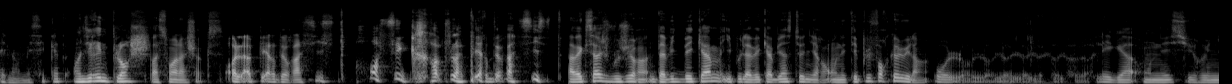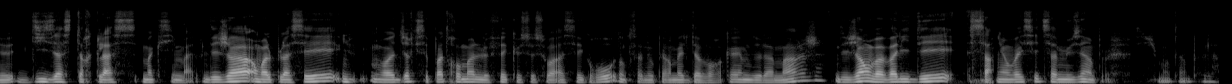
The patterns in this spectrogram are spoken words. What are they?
Eh non, mais c'est On dirait une planche. Passons à la chox. Oh, la paire de racistes. Oh, c'est grave la paire de racistes. Avec ça, je vous jure, hein, David Beckham, il avait qu'à bien se tenir. On était plus fort que lui là. Oh là là là là là là. Les gars, on est sur une disaster class maximale. Déjà, on va le placer. On va dire que c'est pas trop mal le fait que ce soit assez gros, donc ça nous permet d'avoir quand même de la marge. Déjà, on va valider ça et on va essayer de s'amuser un peu. Si je monte un peu là.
